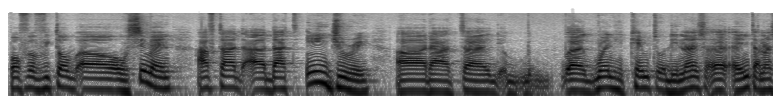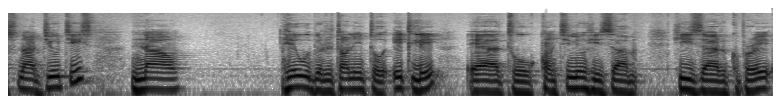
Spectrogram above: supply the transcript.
But for Victor uh, Osimhen, after uh, that injury, that when he came to the international duties, now he will be returning to Italy uh, to continue his um, his uh, recovery.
